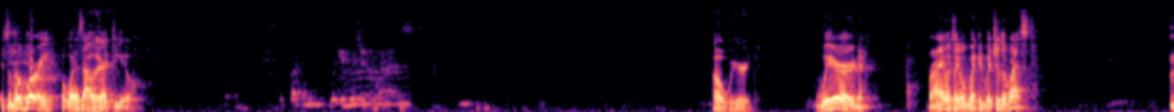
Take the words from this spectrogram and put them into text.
It's a little blurry, but what does that Oh, look like you to you? Oh, weird. Weird. Right? Looks like a Wicked Witch of the West. All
